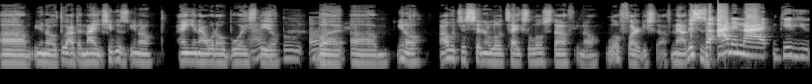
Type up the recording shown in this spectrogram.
Um, you know, throughout the night, she was, you know, hanging out with old boys I still. But um, you know, I would just send a little text, a little stuff, you know, a little flirty stuff. Now this is But I did not give you.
